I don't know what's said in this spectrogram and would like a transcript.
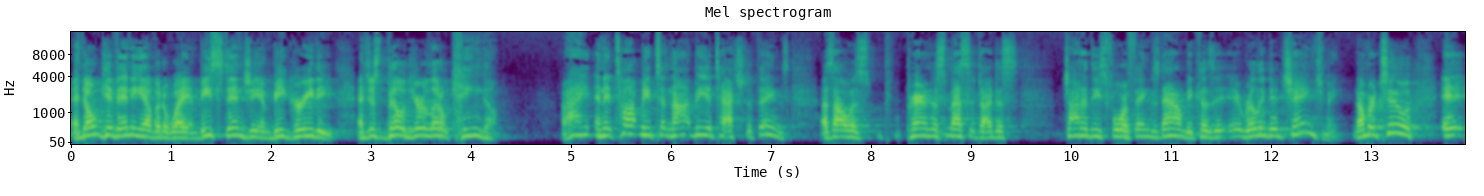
And don't give any of it away and be stingy and be greedy and just build your little kingdom, right? And it taught me to not be attached to things. As I was preparing this message, I just jotted these four things down because it, it really did change me. Number two, it,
